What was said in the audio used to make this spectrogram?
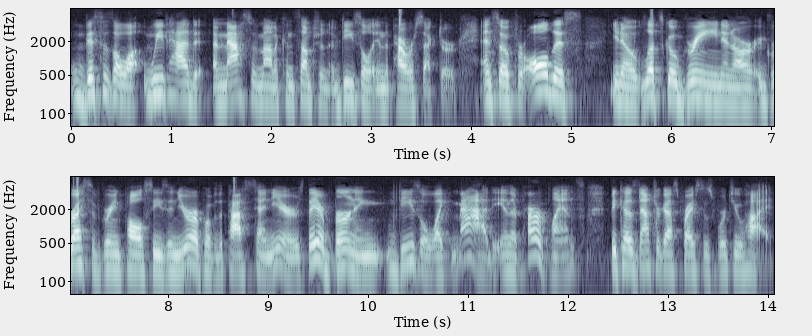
this is a lot. We've had a massive amount of consumption of diesel in the power sector, and so for all this, you know, let's go green and our aggressive green policies in Europe over the past 10 years, they are burning diesel like mad in their power plants because natural gas prices were too high.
